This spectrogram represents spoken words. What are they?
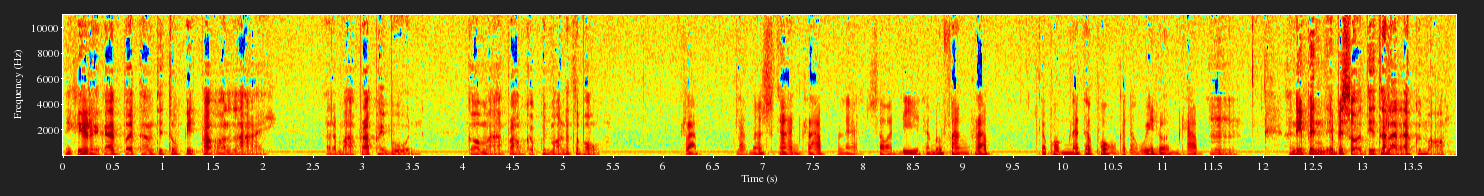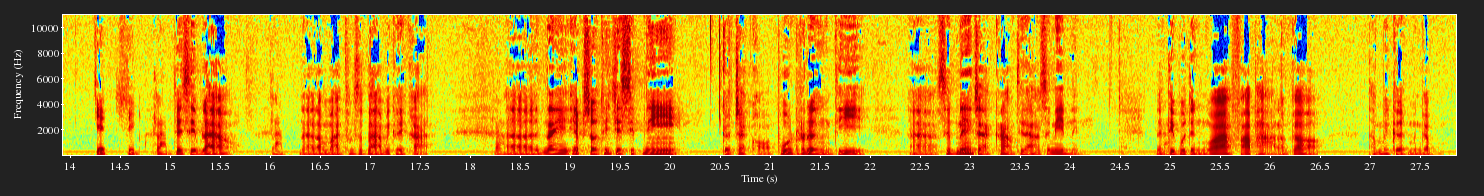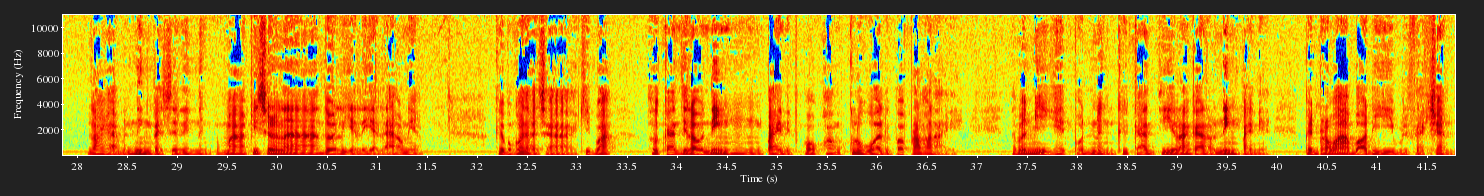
นี่คือรายการเปิดธรรมที่ถูกปิดภาคออนไลน์อาตมาพระไพบูลย์ก็มาพร้อมกับคุณหมอณัฐพงศ์ครับกราบนมัสการครับ และสวัสดีท่านผู้ฟังครับ กับผมณัฐพงศ์กนกวิรุณครับ อืม อันนี้เป็น episode ที่เท่าไหร่แล้วคุณหมอเจ็ดสิบครับเจ็ดสิบแล้วครับนะเรามาทุกสัปดาห์ไม่เคยขาดครับเอ่อใน episode ที่ 70 นี้ก็จะขอพูดเรื่องที่อ่าสืบเนื่องจากคราวที่แล้วสักนิดหนึ่งนะที่พูดถึงว่าฟ้าผ่าแล้วก็ทำให้เกิดเหมือนกับ ร่างกายมันนิ่งไปสักนิดหนึ่งมาพิจารณาโดยละเอียดละเอียดแล้วเนี่ยคือบางคนอาจจะคิดว่าเออการที่เรานิ่งไปเนี่ยเพราะความกลัวหรือว่าเพราะอะไร แต่มันมีอีกเหตุผลหนึ่งคือการที่ร่างกายเรานิ่งไปเนี่ย เป็นเพราะว่า body reflection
